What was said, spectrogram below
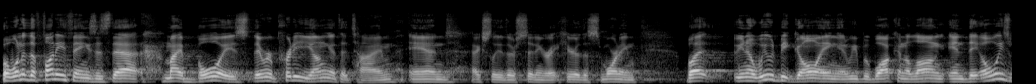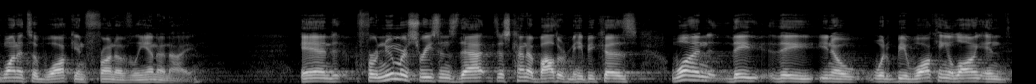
But one of the funny things is that my boys, they were pretty young at the time, and actually they're sitting right here this morning. But, you know, we would be going and we'd be walking along, and they always wanted to walk in front of Leanna and I. And for numerous reasons, that just kind of bothered me because, one, they, they you know, would be walking along, and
